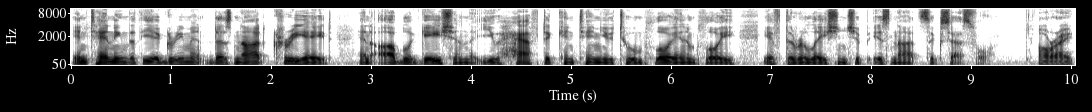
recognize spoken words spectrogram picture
intending that the agreement does not create an obligation that you have to continue to employ an employee if the relationship is not successful. All right.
